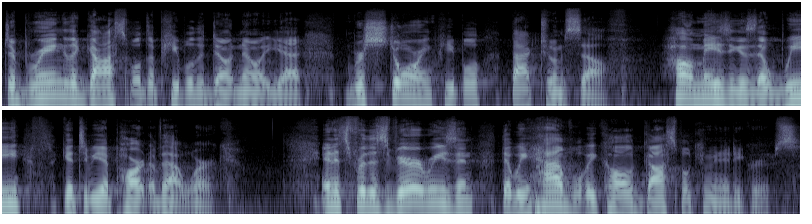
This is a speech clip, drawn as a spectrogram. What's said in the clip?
to bring the gospel to people that don't know it yet, restoring people back to Himself. How amazing is that we get to be a part of that work? And it's for this very reason that we have what we call gospel community groups.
